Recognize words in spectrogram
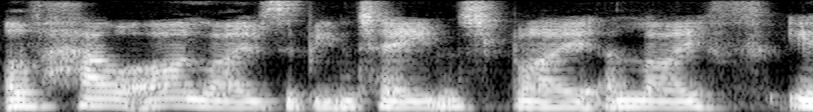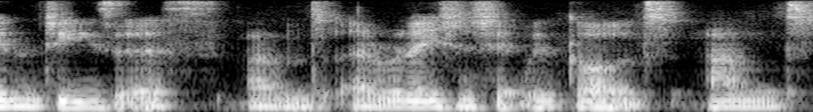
of how our lives have been changed by a life in Jesus and a relationship with God. And,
